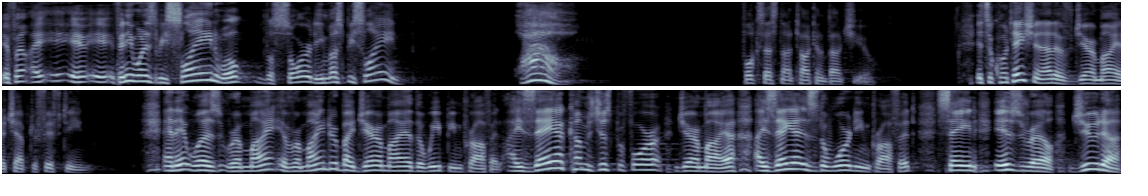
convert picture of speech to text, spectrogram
If, if, anyone is to be slain, well, the sword, he must be slain. Wow. Folks, that's not talking about you. It's a quotation out of Jeremiah chapter 15. And it was a reminder by Jeremiah, the weeping prophet. Isaiah comes just before Jeremiah. Isaiah is the warning prophet, saying, Israel, Judah,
